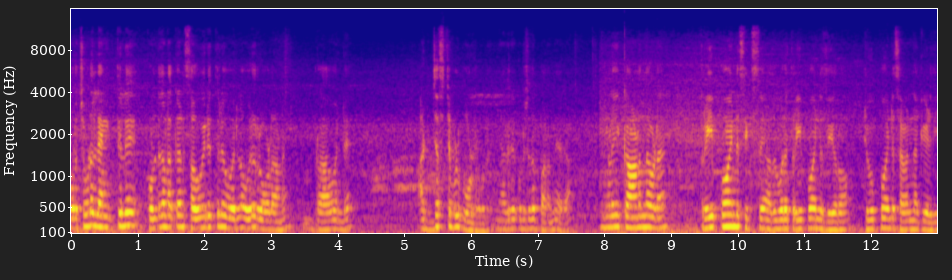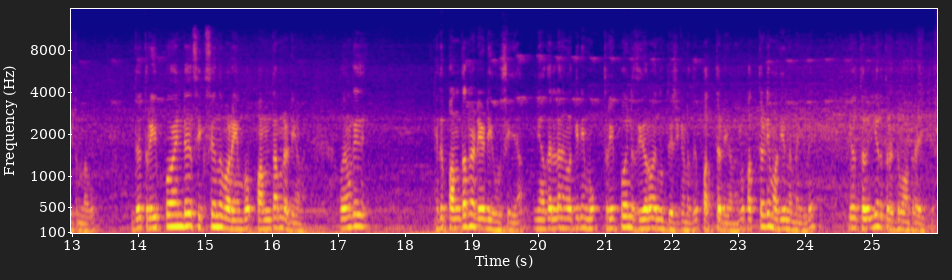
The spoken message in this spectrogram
കുറച്ചുകൂടെ ലെങ്ത്തിൽ കൊണ്ടു നടക്കാൻ സൗകര്യത്തിൽ ഉള്ള ഒരു റോഡാണ് ബ്രാവോന്റെ അഡ്ജസ്റ്റബിൾ പോൾ റോഡ് ഞാൻ അതിനെക്കുറിച്ചത് പറഞ്ഞുതരാം. നിങ്ങൾ ഈ കാണുന്ന ത്രീ പോയിന്റ് സിക്സ് അതുപോലെ three point zero two point seven എന്നൊക്കെ എഴുതിയിട്ടുണ്ടാവും. ഇത് ത്രീ പോയിന്റ് സിക്സ് എന്ന് പറയുമ്പോൾ പന്ത്രണ്ട് അടിയാണ്. അപ്പോൾ നമുക്ക് ഇത് പന്ത്രണ്ട് അടിയായിട്ട് യൂസ് ചെയ്യാം. ഇനി അതല്ല നിങ്ങൾക്ക് ഇനി ത്രീ പോയിന്റ് സീറോ എന്ന് ഉദ്ദേശിക്കുന്നത് പത്തടിയാണ് നിങ്ങൾ പത്തടി മതി എന്നുണ്ടെങ്കിൽ ഈ ഒരു ഈ ഒരു ത്രെഡ് മാത്രം അയക്കും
